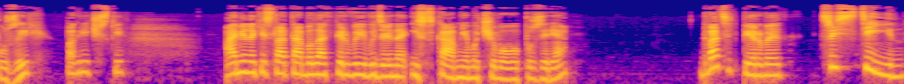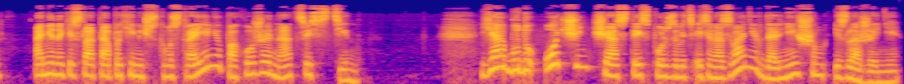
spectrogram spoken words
пузырь по-гречески. Аминокислота была впервые выделена из камня мочевого пузыря. Двадцать первое — цистеин, аминокислота по химическому строению, похожая на цистин. Я буду очень часто использовать эти названия в дальнейшем изложении.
